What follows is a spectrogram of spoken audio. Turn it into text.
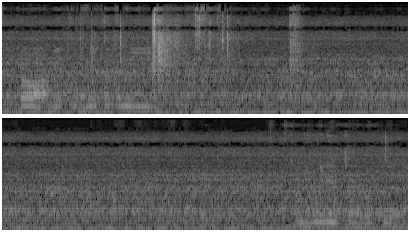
แล้วก็ในถุงนี้ก็จะมี อันนี้ไม่แน่ใจว่าคืออะไร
